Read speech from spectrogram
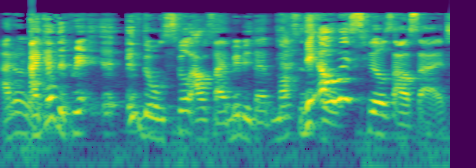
I don't know. I guess they pray, if they will spill outside, maybe the mosque is they full. always feels outside.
